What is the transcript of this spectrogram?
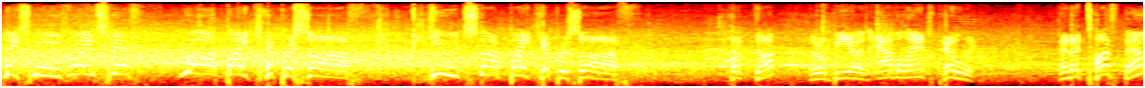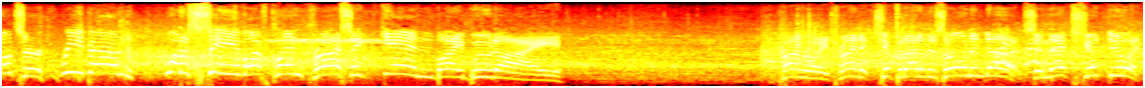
Nice move. Ryan Smyth robbed by Kiprusoff. Huge stop by Kiprusoff. Hooked up. There'll be an avalanche penalty. And a tough bouncer. Rebound. What a save off Glencross again by Budaj. Conroy trying to chip it out of the zone and does. And that should do it.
